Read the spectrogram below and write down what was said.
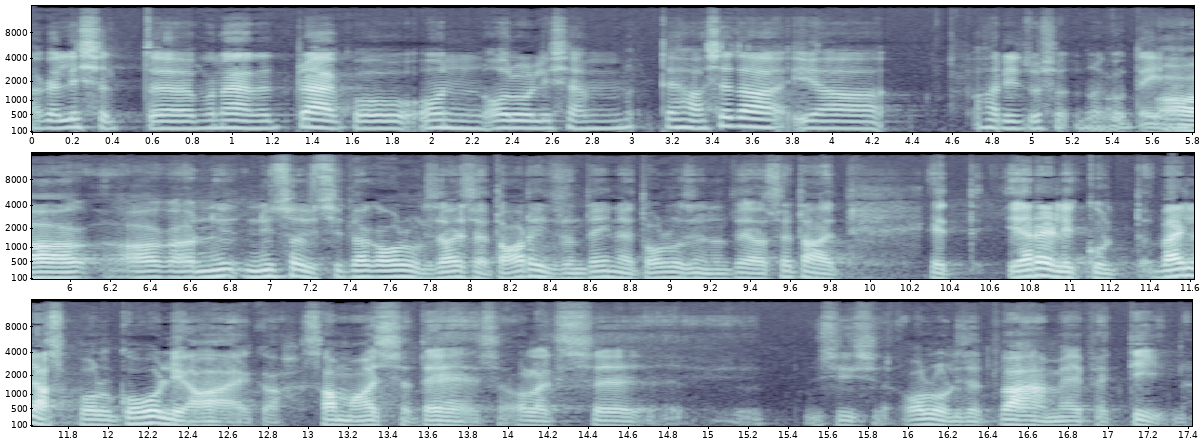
aga lihtsalt äh, ma näen, et praegu on olulisem teha seda ja haridus nagu teine. aga nüüd, nüüd sa ütlesid väga olulise asja, et haridus on teine, et oluline on teha seda, et et järelikult väljaspool kooliaega sama asja tehes oleks see siis oluliselt vähem efektiivne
